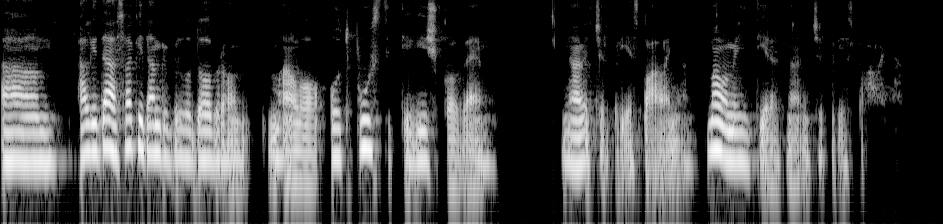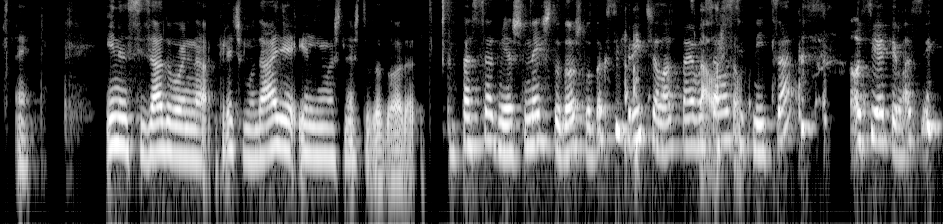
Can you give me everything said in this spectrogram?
Um, ali da, svaki dan bi bilo dobro malo otpustiti viškove na večer prije spavanja. Malo meditirati na večer prije spavanja. Eto. Ines, si zadovoljna? Krećemo dalje ili imaš nešto za dodati? Pa sad mi još nešto došlo dok si pričala, pa evo samo sitnica. Osjetila si.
